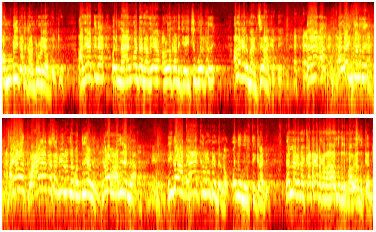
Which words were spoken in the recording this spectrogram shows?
കംപ്ലീറ്റ് ആയിട്ട് കൺട്രോൾ ചെയ്യാൻ പറ്റും. അദ്ദേഹത്തിന് ഒരു നാങ്കോട്ടല്ല അദ്ദേഹം അവളൊക്കെയാണ് ജയിച്ചു പോരുന്നത്? അതൊക്കെ അത് മനസ്സിലാക്കട്ടെ. അല്ല, നിങ്ങളത് അയാൾ പ്രായമൊക്കെ സമീപമുള്ള മന്ത്രിയാണ്. നിങ്ങളെ മാതിരല്ല നിങ്ങൾ ആ ബാക്ക്ഗ്രൗണ്ട് ഉണ്ടല്ലോ. ഒന്ന് നിർത്തിക്കാണ്ട്. നല്ല കട കട കട കടാന്ന് പറയാൻ നിൽക്കണ്ട.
